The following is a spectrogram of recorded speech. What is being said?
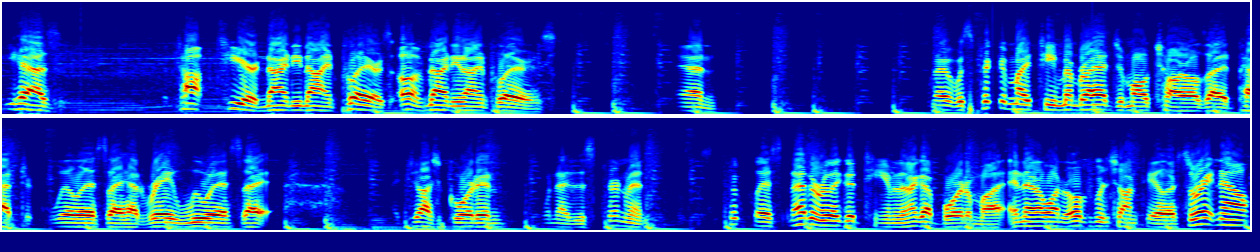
He has the top tier 99 players of 99 players, and when I was picking my team, remember I had Jamaal Charles, I had Patrick Willis, I had Ray Lewis, I, I Josh Gordon. When I, this tournament took place, and I had a really good team, and then I got bored of my, and then I wanted Ultimate Sean Taylor. So right now,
